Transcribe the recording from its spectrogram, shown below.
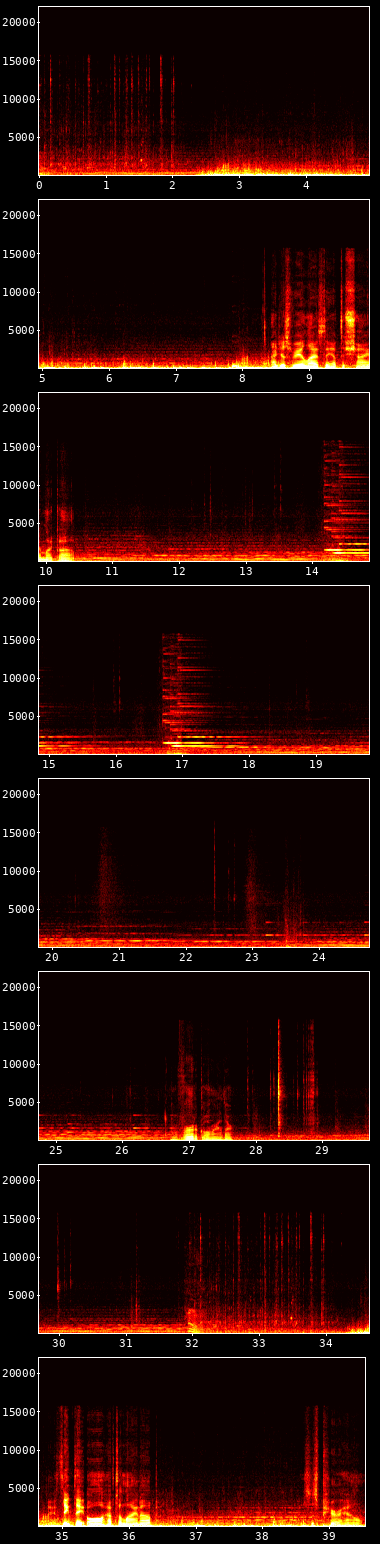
I just realized they have to shine like that. Vertical, rather. I think they all have to line up. This is pure hell.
